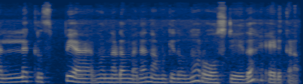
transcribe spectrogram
നല്ല ക്രിസ്പി ആകുന്നിടം വരെ നമുക്കിതൊന്ന് റോസ്റ്റ് ചെയ്ത് എടുക്കണം.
